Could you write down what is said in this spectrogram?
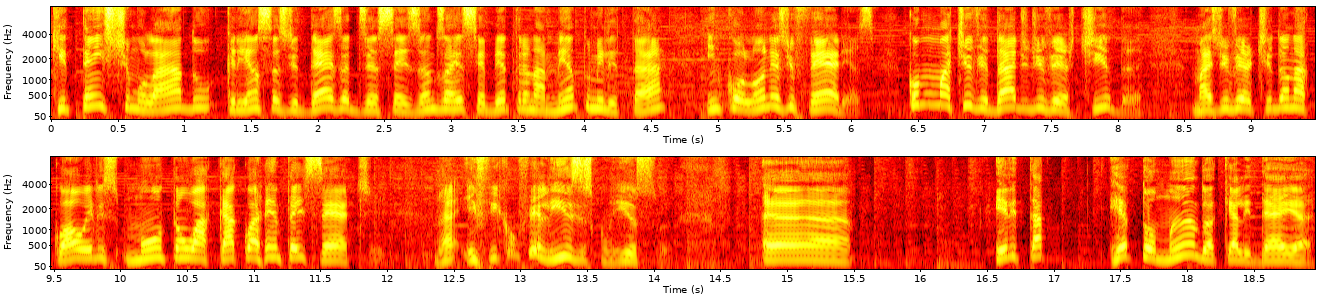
que tem estimulado crianças de 10 a 16 anos a receber treinamento militar em colônias de férias, como uma atividade divertida, mas divertida na qual eles montam o AK-47 né? e ficam felizes com isso. É... Ele está retomando aquela ideia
